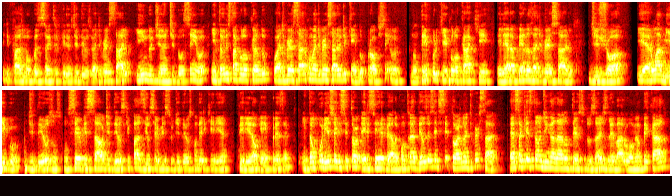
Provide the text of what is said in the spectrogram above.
Ele faz uma oposição entre filhos de Deus e o adversário, indo diante do Senhor. Então ele está colocando o adversário como adversário de quem? Do próprio Senhor. Não tem por que colocar que ele era apenas adversário de Jó e era um amigo de Deus, um, serviçal de Deus que fazia o serviço de Deus quando ele queria ferir alguém, por exemplo. Então, por isso, ele se, ele se rebela contra Deus e ele se torna um adversário. Essa questão de enganar um terço dos anjos, levar o homem ao pecado,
